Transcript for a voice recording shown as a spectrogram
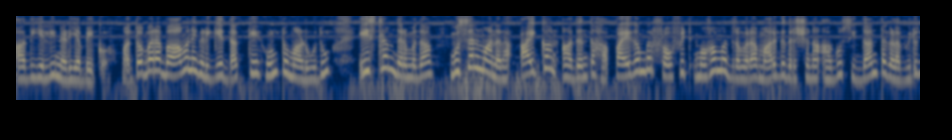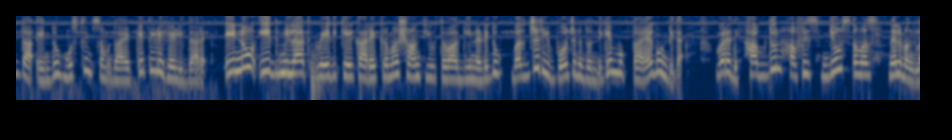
ಹಾದಿಯಲ್ಲಿ ನಡೆಯಬೇಕು. ಮತ್ತೊಬ್ಬರ ಭಾವನೆಗಳಿಗೆ ಧಕ್ಕೆ ಉಂಟು ಮಾಡುವುದು ಇಸ್ಲಾಂ ಧರ್ಮದ ಮುಸಲ್ಮಾನರ ಐಕಾನ್ ಆದಂತಹ ಪೈಗಂಬರ್ ಪ್ರಾಫಿಟ್ ಮೊಹಮ್ಮದ್ ರವರ ಮಾರ್ಗದರ್ಶನ ಹಾಗೂ ಸಿದ್ಧಾಂತಗಳ ವಿರುದ್ಧ ಎಂದು ಮುಸ್ಲಿಂ ಸಮುದಾಯಕ್ಕೆ ತಿಳಿ ಹೇಳಿದ್ದಾರೆ. ಇನ್ನು ಈದ್ ಮಿಲಾದ್ ವೇದಿಕೆ ಕಾರ್ಯಕ್ರಮ ಶಾಂತಿಯುತವಾಗಿ ನಡೆದು ಭರ್ಜರಿ ಭೋಜನದೊಂದಿಗೆ ಮುಕ್ತಾಯಗೊಂಡಿದೆ. ವರದಿ, ಅಬ್ದುಲ್ ಹಫೀಜ್ ನ್ಯೂಸ್ ಅವರ್ಸ್, ನೆಲಮಂಗಲ.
